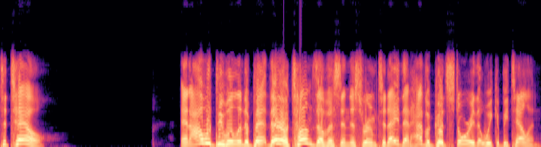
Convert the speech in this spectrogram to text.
to tell. And I would be willing to bet there are tons of us in this room today that have a good story that we could be telling.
